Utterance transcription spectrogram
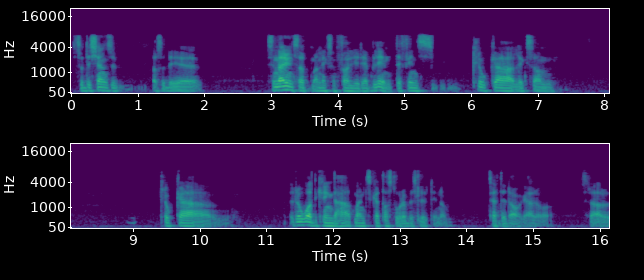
Så det känns ju, alltså det är, sen är det ju inte så att man liksom följer det blint. Det finns kloka liksom kloka råd kring det här att man inte ska ta stora beslut inom 30 dagar och sådär.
